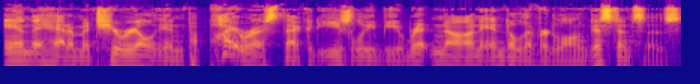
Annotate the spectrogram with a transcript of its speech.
and they had a material in papyrus that could easily be written on and delivered long distances.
